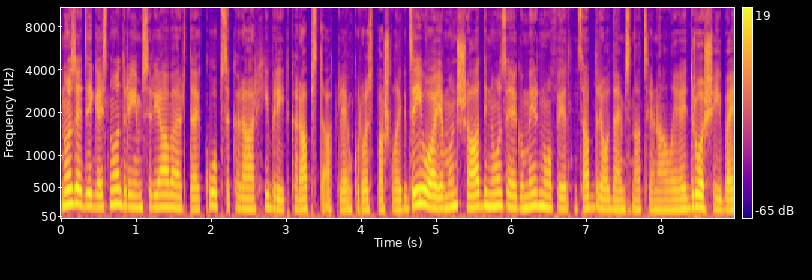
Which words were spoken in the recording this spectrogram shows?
noziedzīgais nodarījums ir jāvērtē kopsakarā ar hibrīdkara apstākļiem, kuros pašlaik dzīvojam, un šādi noziegumi ir nopietns apdraudējums nacionālajai drošībai.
